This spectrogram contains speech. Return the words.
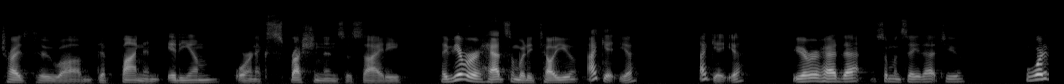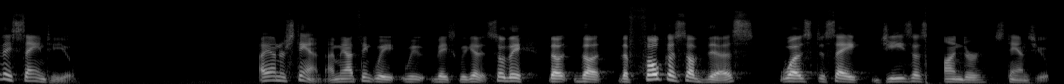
tries to um, define an idiom or an expression in society, have you ever had somebody tell you, "I get you, I get you"? You ever had that? Someone say that to you? What are they saying to you? I understand. I mean, I think we, we basically get it. So the, the, the, the focus of this was to say, Jesus understands you.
